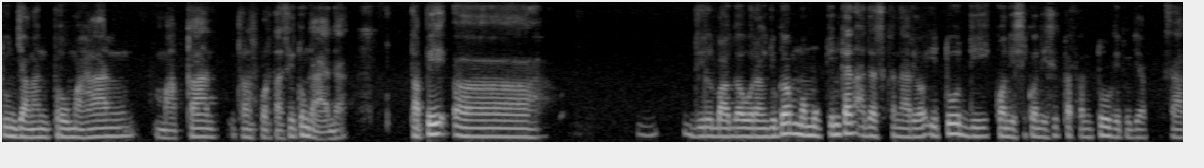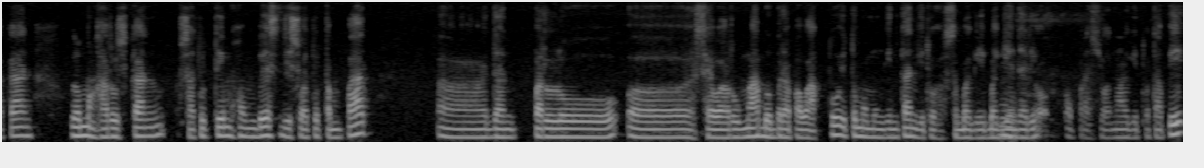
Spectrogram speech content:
tunjangan perumahan makan transportasi itu nggak ada tapi eh, di lembaga orang juga memungkinkan ada skenario itu di kondisi-kondisi tertentu gitu ya misalkan lo mengharuskan satu tim home base di suatu tempat uh, dan perlu uh, sewa rumah beberapa waktu itu memungkinkan gitu sebagai bagian hmm. dari operasional gitu. Tapi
